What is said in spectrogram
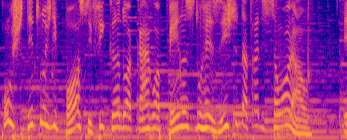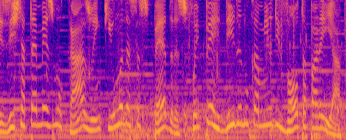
com os títulos de posse ficando a cargo apenas do registro da tradição oral. Existe até mesmo o caso em que uma dessas pedras foi perdida no caminho de volta para Iap,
